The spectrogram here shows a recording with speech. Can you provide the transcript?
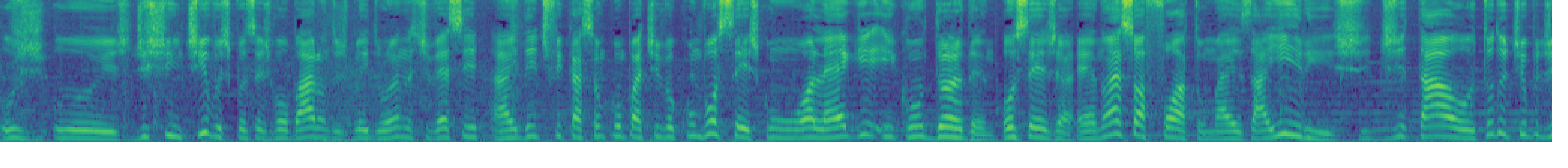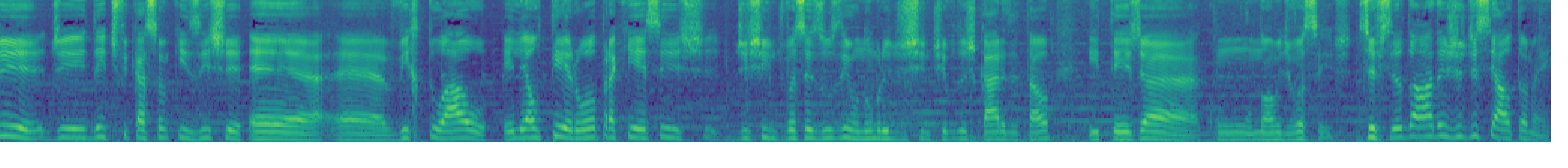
os, os distintivos que vocês roubaram dos Blade Runners tivesse a identificação compatível com vocês, com o Oleg e com o Durden. Ou seja, é, não é só foto, mas a íris, digital, todo tipo de, de identificação que existe é, é, virtual, ele alterou para que esses vocês usem o número distintivo dos caras e tal e esteja com o nome de vocês. Vocês precisam da ordem judicial também.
